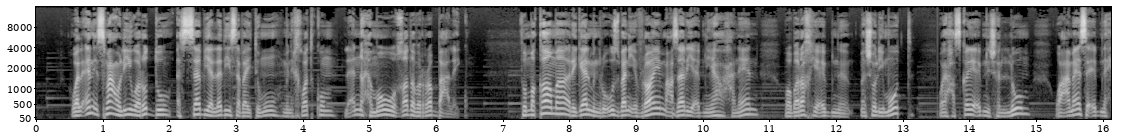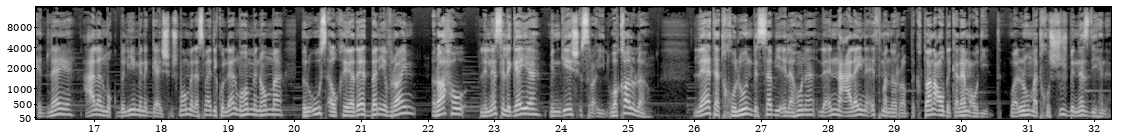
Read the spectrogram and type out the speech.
والآن اسمعوا لي وردوا السبي الذي سبيتموه من إخواتكم لأن حمو غضب الرب عليكم. ثم قام رجال من رؤوس بني إبراهيم عزاريا ابن يهو حنان وبرخيا ابن مشوليموت ويحسقية ابن شلوم وعماسة ابن حدلاية على المقبلين من الجيش. مش مهم الأسماء دي كلها المهم إن هم رؤوس أو قيادات بني إفرايم راحوا للناس اللي جاية من جيش إسرائيل وقالوا لهم لا تدخلون بالسبي إلى هنا لأن علينا إثما للرب اقتنعوا بكلام عديد. وقالوا لهم ما تخشوش بالناس دي هنا.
